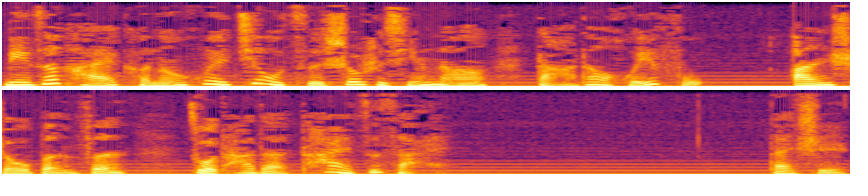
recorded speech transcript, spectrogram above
李泽楷可能会就此收拾行囊，打道回府，安守本分，做他的太子仔。但是，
